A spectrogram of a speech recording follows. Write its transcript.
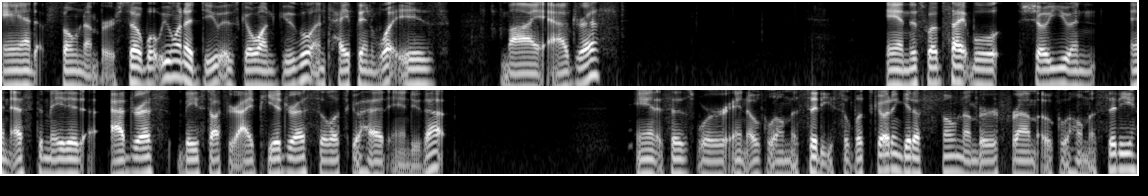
and phone number. So what we want to do is go on Google and type in what is my address. And this website will show you an, an estimated address based off your IP address. So let's go ahead and do that. And it says we're in Oklahoma City. So let's go ahead and get a phone number from Oklahoma City.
